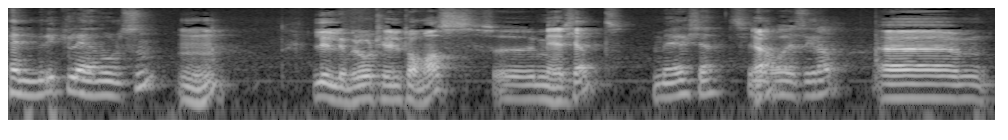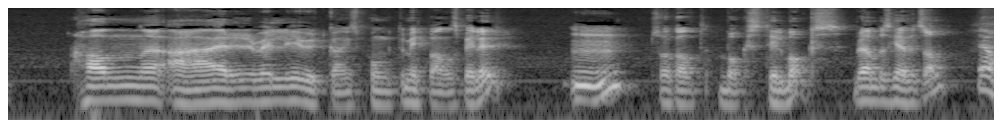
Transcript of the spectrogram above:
Henrik Lene Olsen. Mhm. Lillebror til Thomas, eh, mer kjent. Mer kjent i Ja. aller høyeste grad. Eh, han er vel i utgangspunktet midtbanespiller. Mm. Såkalt boks til boks, ble han beskrevet som. Ja.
